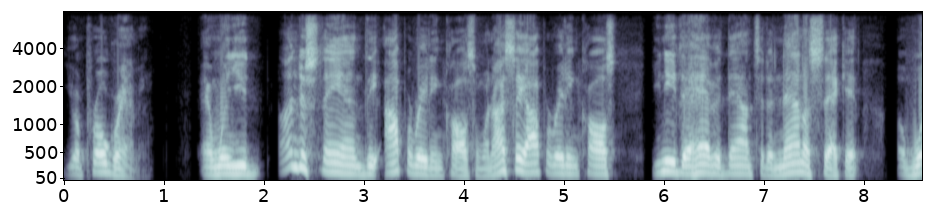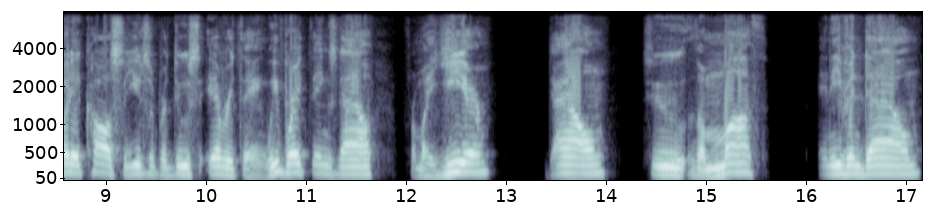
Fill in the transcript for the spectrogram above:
your programming. And when you understand the operating costs, and when I say operating costs, you need to have it down to the nanosecond of what it costs for you to produce everything. We break things down from a year down to the month and even down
